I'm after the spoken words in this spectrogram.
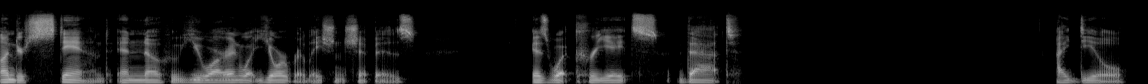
understand and know who you are Mhm. and what your relationship is is what creates that ideal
